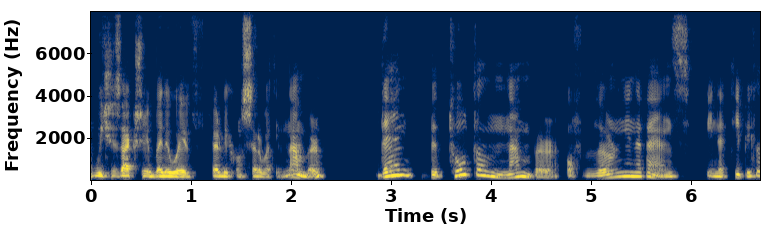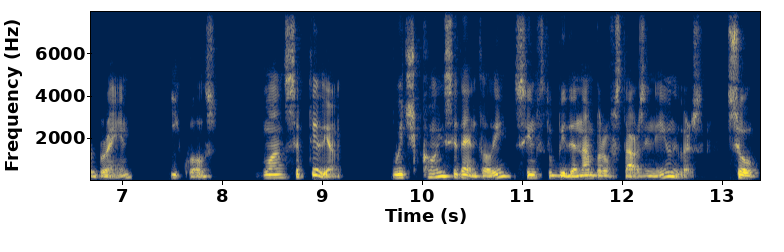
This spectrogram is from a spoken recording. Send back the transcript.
which is actually, by the way, a fairly conservative number, then the total number of learning events in a typical brain equals one septillion, which coincidentally seems to be the number of stars in the universe. So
